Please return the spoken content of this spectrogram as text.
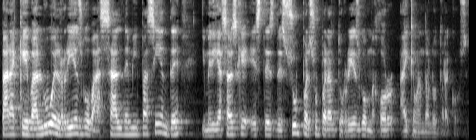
para que evalúe el riesgo basal de mi paciente y me diga, sabes que este es de súper, súper alto riesgo, mejor hay que mandarle otra cosa.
